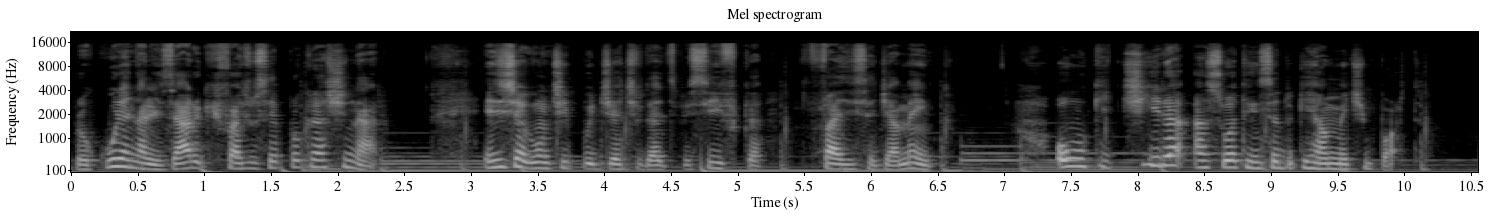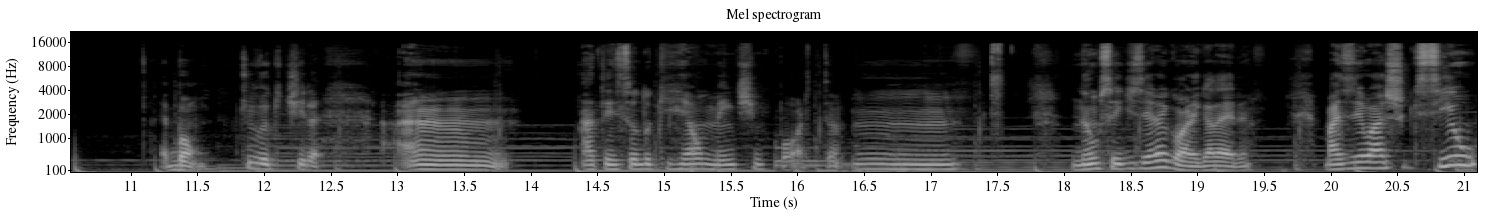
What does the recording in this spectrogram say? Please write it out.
Procure analisar o que faz você procrastinar. Existe algum tipo de atividade específica que faz esse adiamento? Ou o que tira a sua atenção do que realmente importa? É bom, deixa eu ver o que tira hum, a atenção do que realmente importa. Hum, não sei dizer agora, galera. Mas eu acho que se eu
